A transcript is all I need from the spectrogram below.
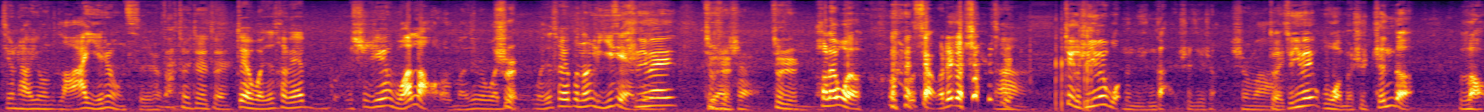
经常用老阿姨这种词是吧，啊，对对对，对我就特别是因为我老了嘛，就是我是我就特别不能理解，是因为就是事儿就是后来我我 想过这个事儿，就是啊这个是因为我们敏感，实际上是吗？对，，就因为我们是真的老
